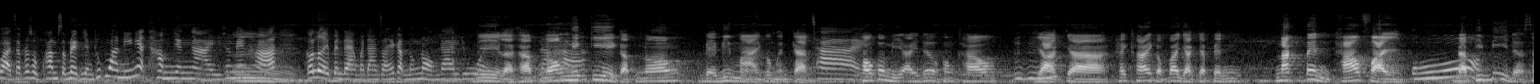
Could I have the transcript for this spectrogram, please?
กว่าจะประสบความสำเร็จอย่างทุกวันนี้เนี่ยทำยังไงใช่ไหมคะ อืม ก็เลยเป็นแรงบันดาลใจให้กับน้องๆได้ด้วยนี่แหละครับนะคะน้องมิกกี้กับน้องเบบี้มายก็เหมือนกัน ใช่เขาก็มีไอดอลของเขา อือหือออยากจะคล้ายๆ กับว่าอยากจะเป็น นักเต้นเท้าไฟ โอ้ แบบพี่บี้เดอะส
